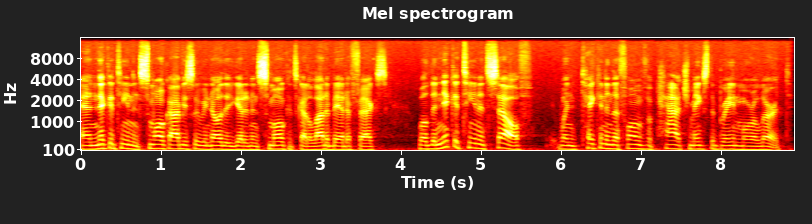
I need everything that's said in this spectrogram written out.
And nicotine and smoke, obviously we know that you get it in smoke, it's got a lot of bad effects. Well, the nicotine itself, when taken in the form of a patch, makes the brain more alert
